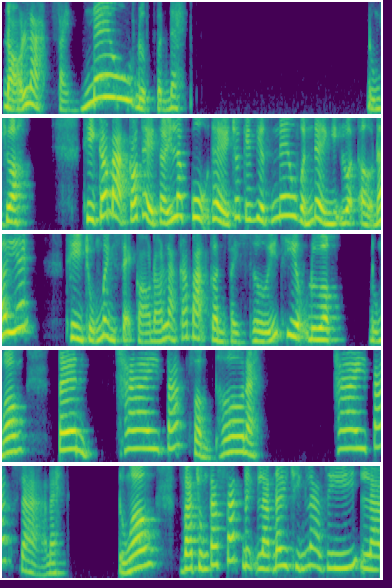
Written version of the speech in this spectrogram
đó là phải nêu được vấn đề. Đúng chưa? Thì các bạn có thể thấy là cụ thể cho cái việc nêu vấn đề nghị luận ở đây ấy thì chúng mình sẽ có đó là các bạn cần phải giới thiệu được, đúng không? Tên hai tác phẩm thơ này, hai tác giả này, đúng không? Và chúng ta xác định là đây chính là gì? Là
